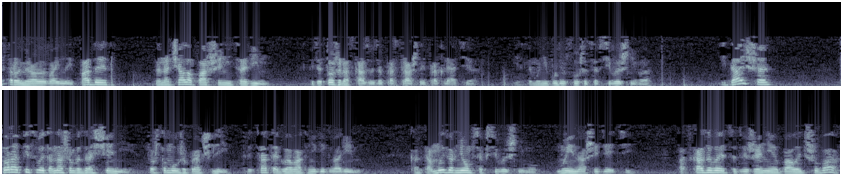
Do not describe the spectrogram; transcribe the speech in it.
Второй мировой войны падает на начало Парши Ницавим, где тоже рассказывается про страшные проклятия, если мы не будем слушаться Всевышнего. И дальше Тора описывает о нашем возвращении, то, что мы уже прочли, 30 глава книги Дворим. Когда мы вернемся к Всевышнему, мы и наши дети, подсказывается движение Балы Шува.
